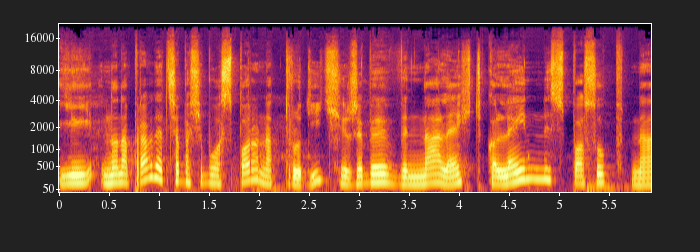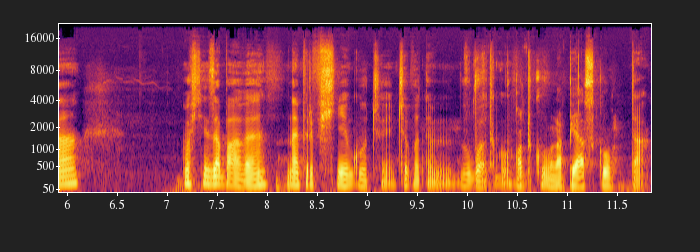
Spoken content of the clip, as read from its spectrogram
i no naprawdę trzeba się było sporo natrudzić, żeby wynaleźć kolejny sposób na właśnie zabawę, najpierw w śniegu, czy, czy potem w błotku. Odku na piasku. Tak,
